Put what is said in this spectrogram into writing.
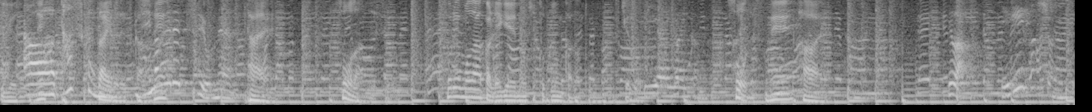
ていうねあ確かに。スタイルですからね。自前ですよね。はい。そうなんですよ。それもなんかレゲエのちょっと文化だと思うんですけど。DIY 感が。そうですね。はい。ではレゲエファッションについ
